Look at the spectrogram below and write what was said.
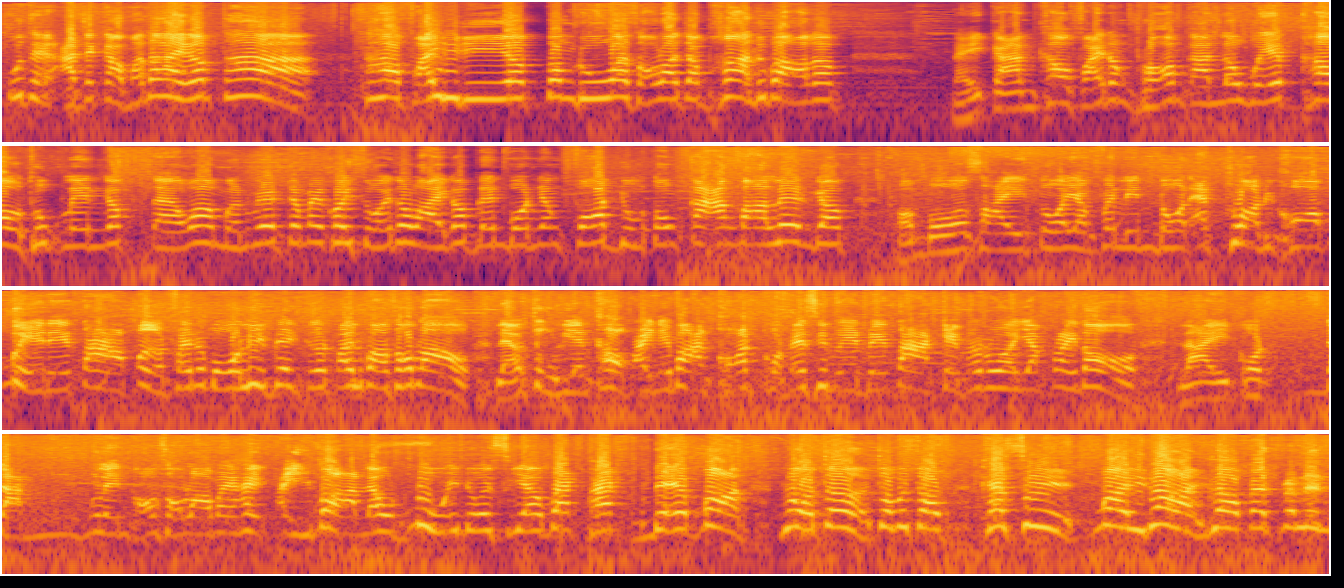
ผู้แต่อาจจะกลับมาได้ครับถ้าถ้าไฟดีๆครับต้องดูว่าสองเราจะพลาดหรือเปล่าครับ ในการเข้าไฟต้องพร้อมกันแล้วเวฟเข้าทุกเลนครับแต่ว่าเหมือนเวฟจะไม่ค่อยสวยเท่าไหร่ครับเลนบนยังฟอสอยู่ตรงกลางมาเล่นครับคอมโบใส่ตัวอย่างเฟรลินโดนแอตทรอนิคอเบเดต้าเปิดไฟนโบรีบเล่นเกินไปหรือเปล่าท็อปเราแล้วจูเลียนเข้าไปในบ้านคอสกดเอซิเวนเบต้าเก็บรัวยังไรต่อไล่กดดันเลนของสองเราไม่ให้ตีบ้านแล้วดูอินโดนีเซียแบ็คแพ็คเดฟบ้านโรเจอร์จบไปจบแคสซี่ไม่ได้เราเป็นเฟรลิน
